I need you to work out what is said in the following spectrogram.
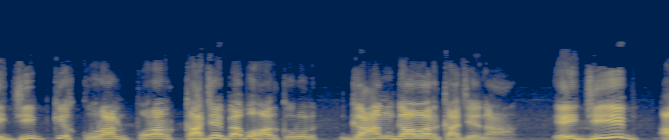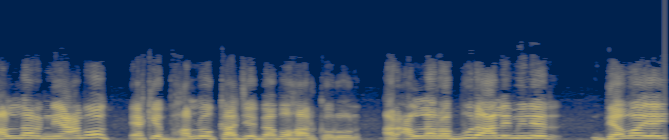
এই জীবকে কোরআন পড়ার কাজে ব্যবহার করুন, গান গাওয়ার কাজে না। এই জীব আল্লাহর নিয়ামত একে ভালো কাজে ব্যবহার করুন। আর আল্লাহ রব্বুল আলমিনের দেওয়া এই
